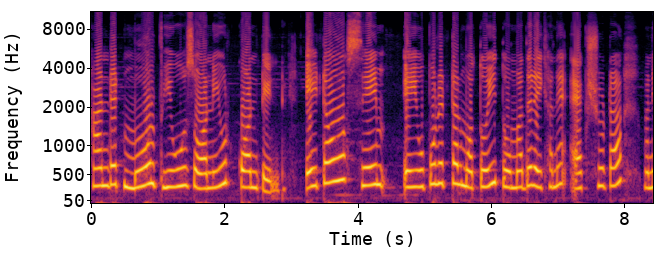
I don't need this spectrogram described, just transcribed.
hundred more views on your content এইটাও সেম এই উপরেরটার মতোই তোমাদের এখানে একশোটা মানে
